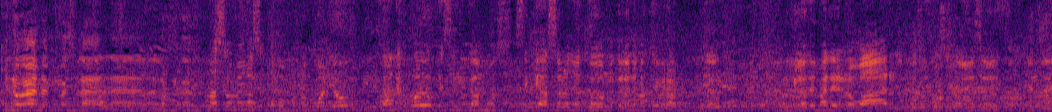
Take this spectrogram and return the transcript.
quién lo gana? ¿Cómo es la, la- la lógica? Más o menos como Monopolio, gana el juego que si, digamos, se queda solo en el juego porque los demás quebraron. Porque los demás le robaron, cosas. Este.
